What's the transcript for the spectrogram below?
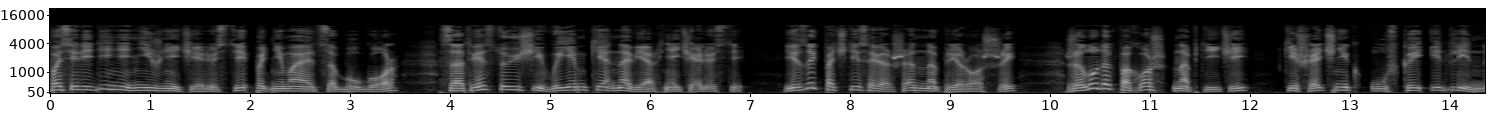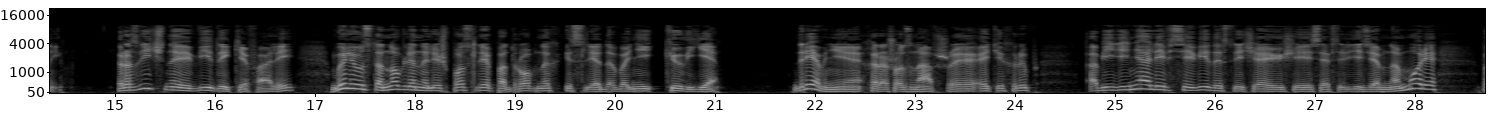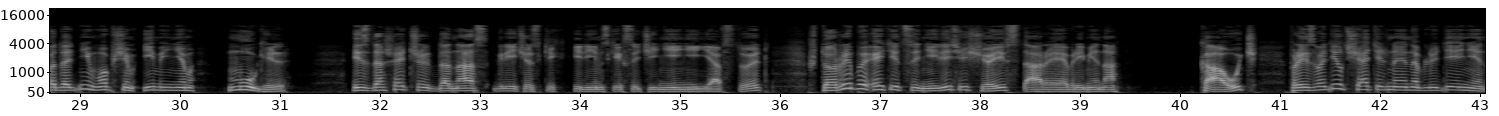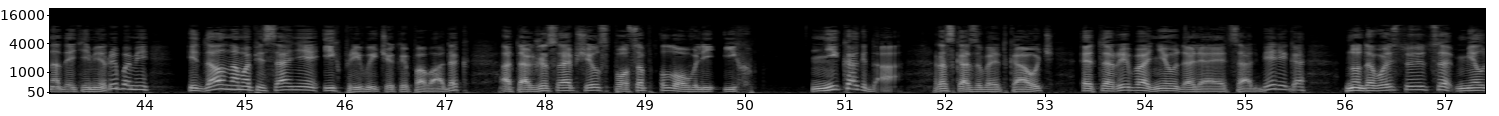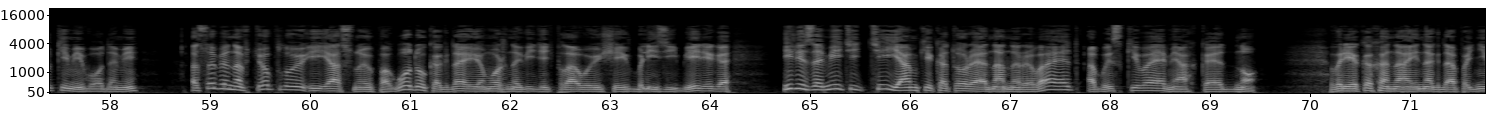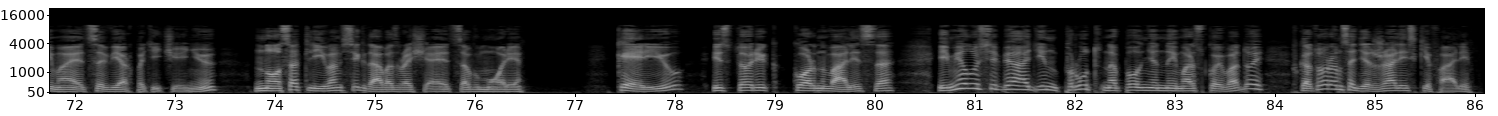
Посередине нижней челюсти поднимается бугор, соответствующий выемке на верхней челюсти. Язык почти совершенно приросший, желудок похож на птичий, кишечник узкий и длинный. Различные виды кефалий были установлены лишь после подробных исследований Кювье. Древние, хорошо знавшие этих рыб, объединяли все виды, встречающиеся в Средиземном море, под одним общим именем Мугель. Из дошедших до нас греческих и римских сочинений явствует, что рыбы эти ценились еще и в старые времена. Кауч производил тщательное наблюдение над этими рыбами и дал нам описание их привычек и повадок, а также сообщил способ ловли их. Никогда, рассказывает Кауч, эта рыба не удаляется от берега, но довольствуется мелкими водами – особенно в теплую и ясную погоду, когда ее можно видеть плавающей вблизи берега, или заметить те ямки, которые она нарывает, обыскивая мягкое дно. В реках она иногда поднимается вверх по течению, но с отливом всегда возвращается в море. Керрию, историк Корнвалиса, имел у себя один пруд, наполненный морской водой, в котором содержались кефали.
